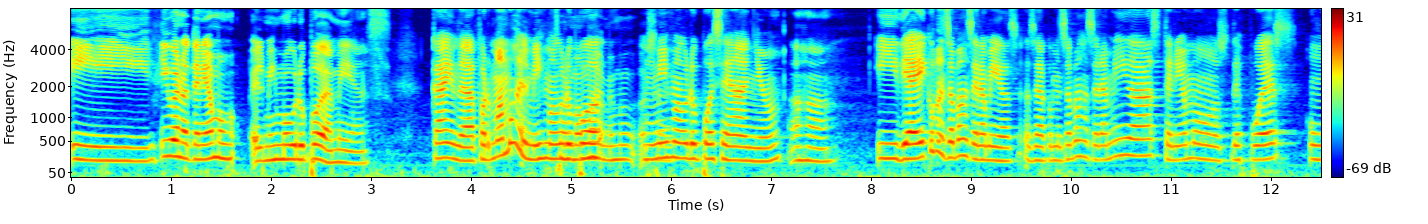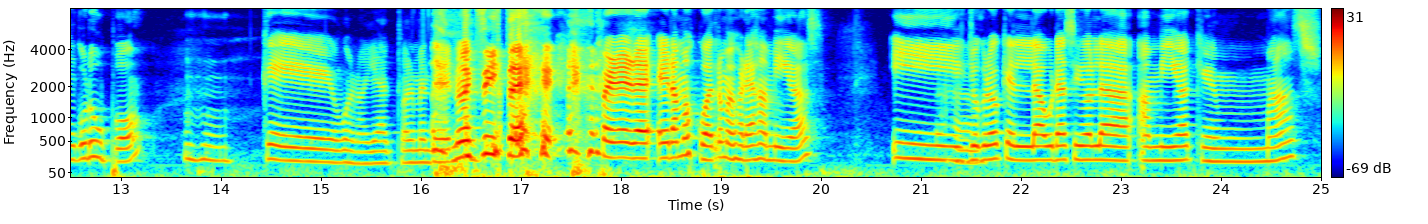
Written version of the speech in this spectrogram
Y, Y bueno, teníamos el mismo grupo de amigas. kinda, formamos el mismo Formamos grupo, el mismo- o sea- mismo grupo ese año. Ajá. Y de ahí comenzamos a ser amigas. O sea, comenzamos a ser amigas. Teníamos después un grupo Ujú. que, bueno, ya actualmente no existe, pero era- éramos cuatro mejores amigas. Y Ajá. yo creo que Laura ha sido la amiga que más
